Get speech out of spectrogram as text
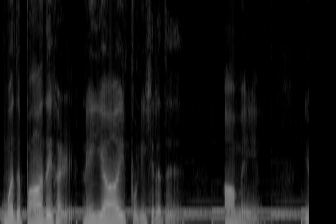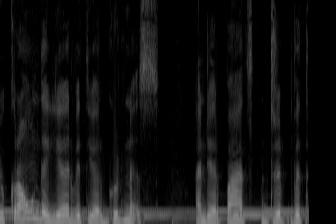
உமது பாதைகள் நெய்யாய் பொழிகிறது. ஆமேன். You crown the year with your goodness and your paths drip with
